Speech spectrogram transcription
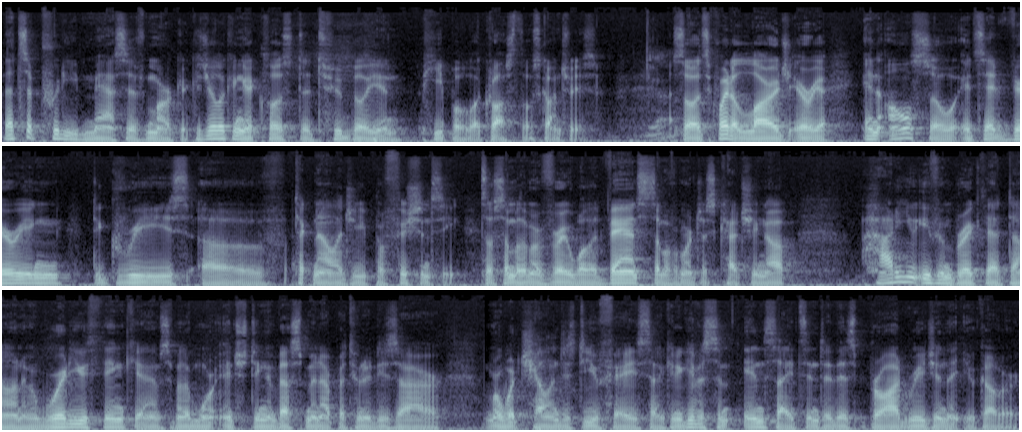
that's a pretty massive market because you're looking at close to 2 billion people across those countries. Yeah. So it's quite a large area. And also, it's at varying degrees of technology proficiency. So some of them are very well advanced, some of them are just catching up. How do you even break that down? I mean, where do you think um, some of the more interesting investment opportunities are? Or what challenges do you face? And can you give us some insights into this broad region that you cover?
